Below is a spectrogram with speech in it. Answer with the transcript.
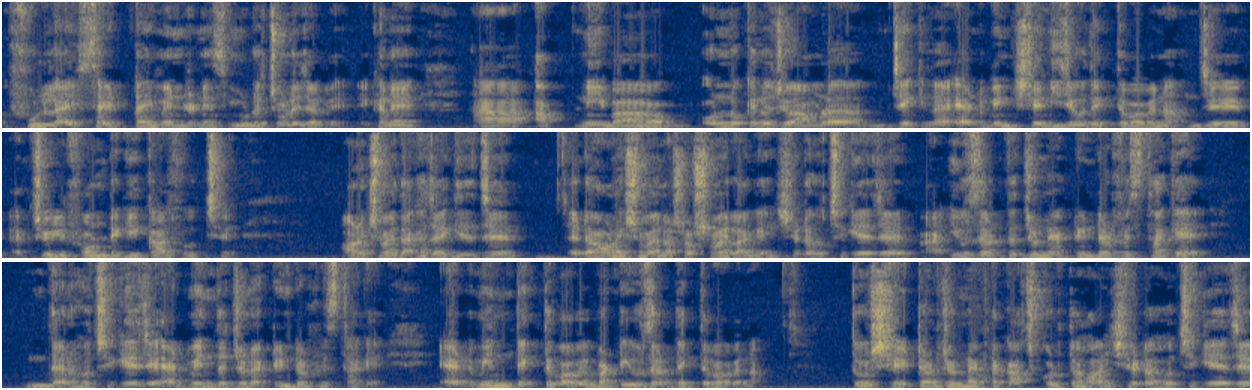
ফুল লাইফ সাইডটাই মেনটেনেন্স মুডে চলে যাবে। এখানে আপনি বা অন্য কেন যে আমরা যে কিনা অ্যাডমিন সে নিজেও দেখতে পাবে না যে অ্যাকচুয়ালি ফোনটা কি কাজ হচ্ছে। অনেক সময় দেখা যায় কি যে এটা অনেক সময় না সবসময় লাগে। সেটা হচ্ছে গিয়ে যে ইউজারদের জন্য একটা ইন্টারফেস থাকে দেন হচ্ছে গিয়ে যে অ্যাডমিনদের জন্য একটা ইন্টারফেস থাকে। অ্যাডমিন দেখতে পাবে বাট ইউজার দেখতে পাবে না। তো সেটার জন্য একটা কাজ করতে হয়। সেটা হচ্ছে গিয়ে যে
